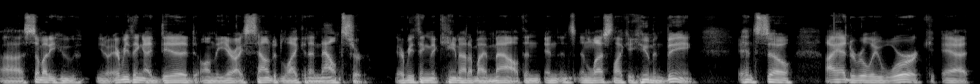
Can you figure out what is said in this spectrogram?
uh, somebody who, you know, everything I did on the air, I sounded like an announcer. Everything that came out of my mouth, and, and, and less like a human being. And so I had to really work at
